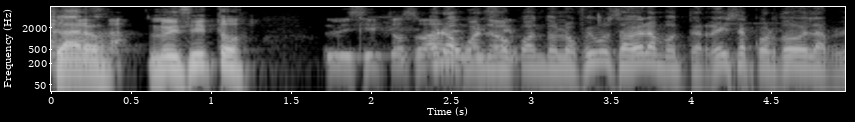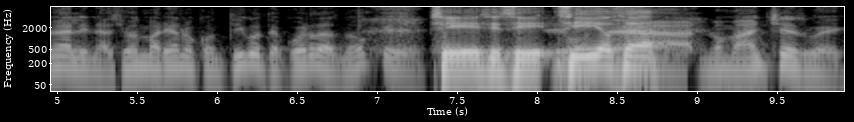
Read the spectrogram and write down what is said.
Claro. Luisito. Luisito Suárez. Bueno, cuando, dice, cuando lo fuimos a ver a Monterrey se acordó de la primera alineación, Mariano, contigo, ¿te acuerdas, no? Que, Sí, sí, sí. Sí, o sea, No manches, güey.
